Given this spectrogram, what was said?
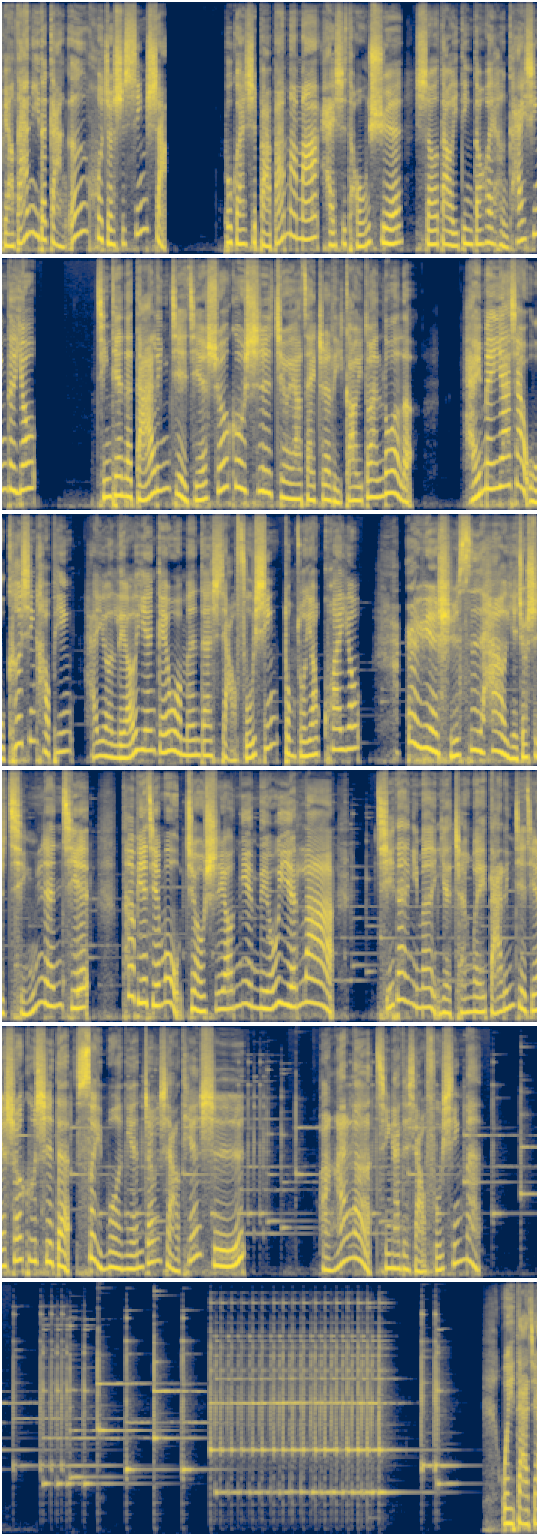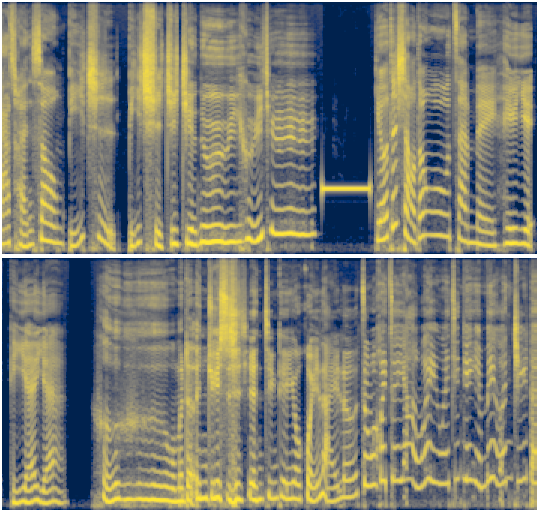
表达你的感恩或者是欣赏。不管是爸爸妈妈还是同学，收到一定都会很开心的哟。今天的达伶姐姐说故事就要在这里告一段落了。还没压下五颗星好评，还有留言给我们的小福星，动作要快哟！二月十四号，也就是情人节，特别节目就是要念留言啦！期待你们也成为达伶姐姐说故事的岁末年终小天使。晚安了，亲爱的小福星们。为大家传送彼此彼此之间的回去。有的小动物赞美黑夜，哎呀呀！呵，我们的 NG 时间今天又回来了，怎么会这样？我以为今天也没有 NG 的。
